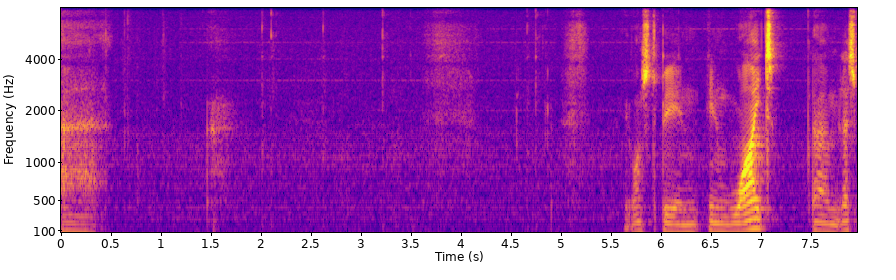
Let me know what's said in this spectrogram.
uh, it wants to be in, in white. Um, let's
